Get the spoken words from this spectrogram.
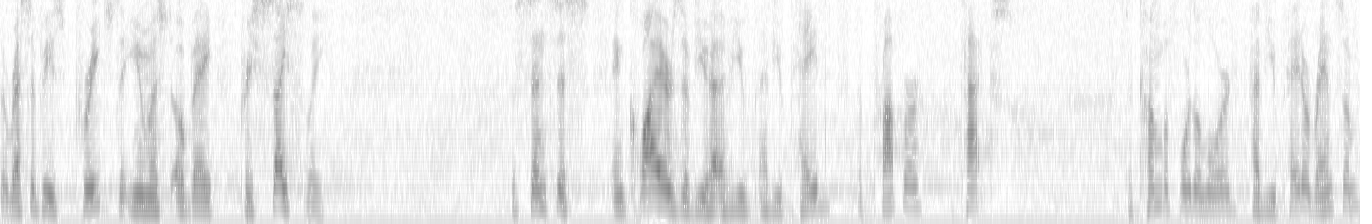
The recipes preach that you must obey precisely. The census inquires of you have you, have you paid the proper tax to come before the Lord? Have you paid a ransom?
